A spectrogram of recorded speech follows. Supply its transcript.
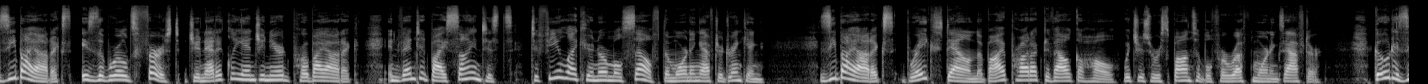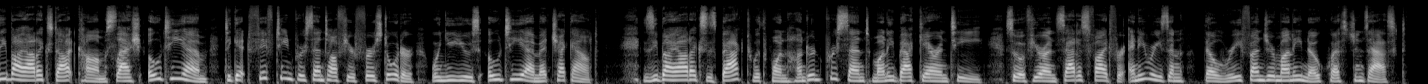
ZBiotics is the world's first genetically engineered probiotic invented by scientists to feel like your normal self the morning after drinking. ZBiotics breaks down the byproduct of alcohol, which is responsible for rough mornings after. Go to zbiotics.com slash OTM to get 15% off your first order when you use OTM at checkout. ZBiotics is backed with 100% money back guarantee, so if you're unsatisfied for any reason, they'll refund your money no questions asked.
